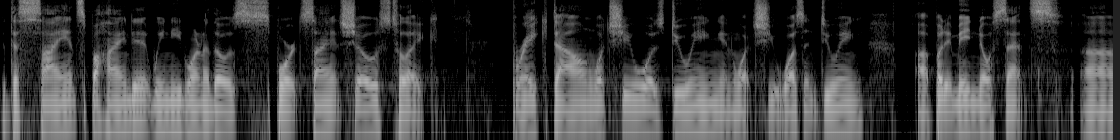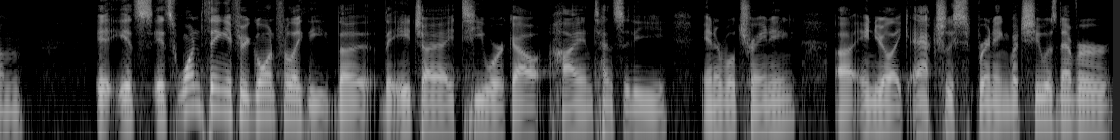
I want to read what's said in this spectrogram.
the science behind it. We need one of those sports science shows to like break down what she was doing and what she wasn't doing. Uh, but it made no sense. Um, it, it's it's one thing if you're going for like the the the HIIT workout, high intensity interval training uh, and you're like actually sprinting. But she was never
